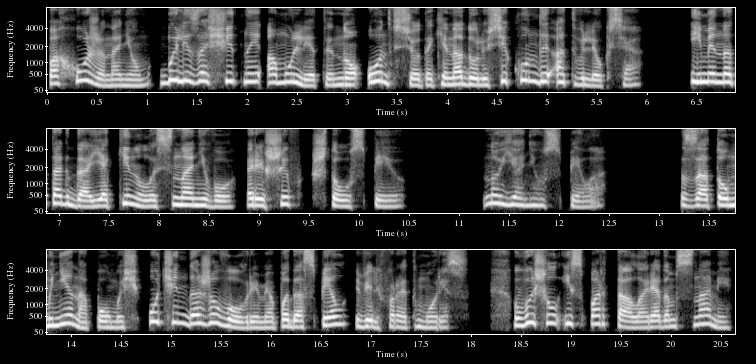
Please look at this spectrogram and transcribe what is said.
Похоже, на нем были защитные амулеты, но он все-таки на долю секунды отвлекся. Именно тогда я кинулась на него, решив, что успею. Но я не успела. Зато мне на помощь очень даже вовремя подоспел Вильфред Моррис. Вышел из портала рядом с нами,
